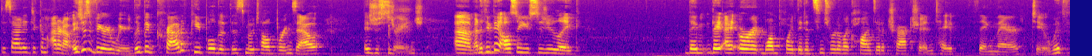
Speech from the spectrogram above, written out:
decided to come. I don't know. It's just very weird. Like the crowd of people that this motel brings out is just strange. Um, and I think they also used to do like they they I, or at one point they did some sort of like haunted attraction type thing there too, with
